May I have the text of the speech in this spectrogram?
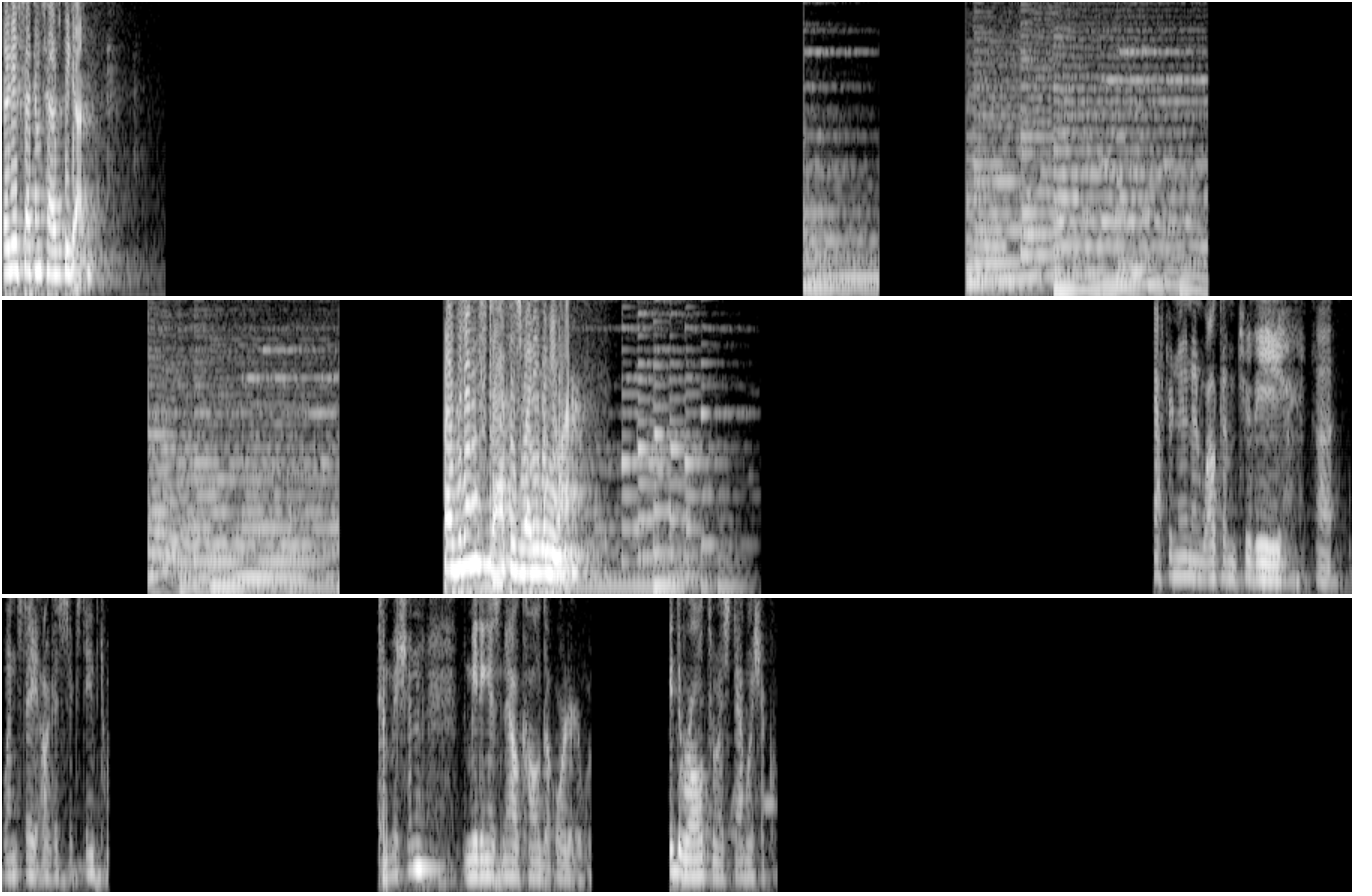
30 seconds has begun. President, staff is ready when you are. Afternoon and welcome to the uh, Wednesday, August 16th, 20 Commission. The meeting is now called to order. Read the roll to establish a.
